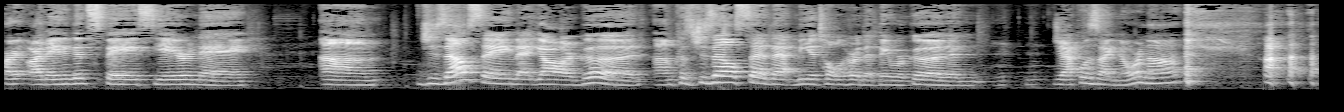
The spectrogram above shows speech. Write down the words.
Are, are they in a good space, yay or nay? Um, Gizelle saying that y'all are good, because um, Gizelle said that Mia told her that they were good, and Jacqueline's like, no, we're not.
